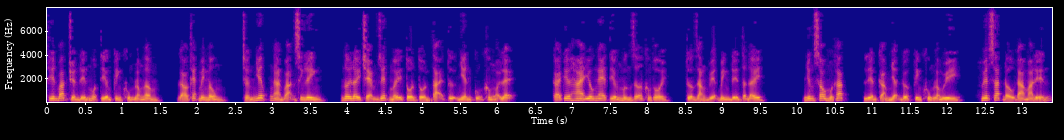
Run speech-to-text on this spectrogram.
thiên bác truyền đến một tiếng kinh khủng long âm, gào thét minh mông, chấn nhiếp ngàn vạn sinh linh, nơi đây chém giết mấy tôn tồn tại tự nhiên cũng không ngoại lệ. Cái kia hai yêu nghe tiếng mừng rỡ không thôi, tưởng rằng viện binh đến tận đây. Nhưng sau một khắc, liền cảm nhận được kinh khủng long uy, huyết sát đấu đá mà đến,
